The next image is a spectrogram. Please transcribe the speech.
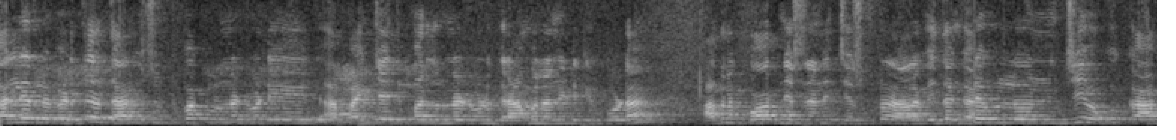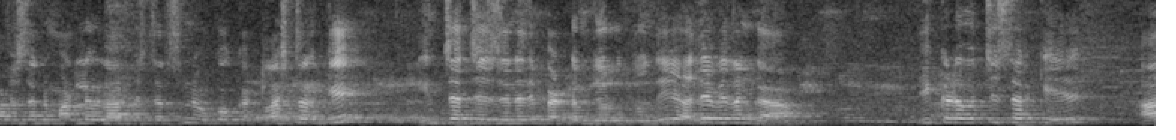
కల్లెర్లో పెడితే దానికి చుట్టుపక్కల ఉన్నటువంటి ఆ పంచాయతీ పరిధి ఉన్నటువంటి గ్రామాలన్నిటికీ కూడా అతను కోఆర్డినేషన్ అనేది చేసుకుంటారు. ఆ విధంగా లెవెల్లో నుంచి ఒక్కొక్క ఆఫీసర్ని మండల లెవెల్ ఆఫీసర్స్ని ఒక్కొక్క క్లస్టర్కి ఇన్ఛార్జెస్ అనేది పెట్టడం జరుగుతుంది. అదేవిధంగా ఇక్కడ వచ్చేసరికి ఆ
